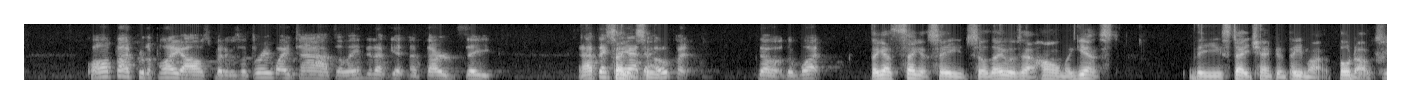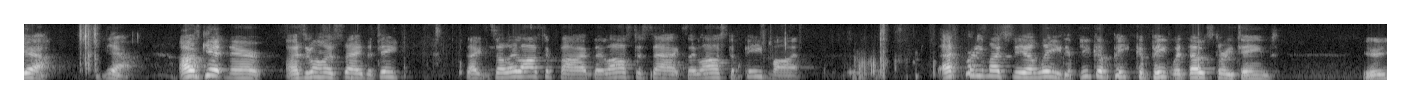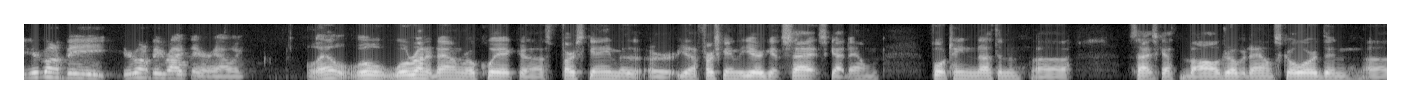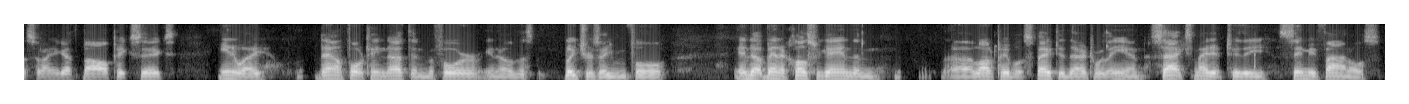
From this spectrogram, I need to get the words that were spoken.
qualified for the playoffs, but it was a three-way tie, so they ended up getting a third seat. And I think Second they had seed. to open the the what? They got second seed, so they was at home against the state champion Piedmont Bulldogs. Yeah, yeah. I was getting there. I was going to say the team. They, so they lost to Fyffe. They lost to Saks. They lost to Piedmont. That's pretty much the elite. If you compete compete with those three teams, you're, you're going to be you're going to be right there, Howie. Well, we'll we'll run it down real quick. Uh, first game, uh, or yeah, first game of the year against Saks, got down fourteen nothing. Uh, Saks got the ball, drove it down, scored. Then uh, Sylvania got the ball, pick six. Anyway, down fourteen nothing before you know the bleachers are even full. End up being a closer game than uh, a lot of people expected there toward the end. Saks made it to the semifinals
